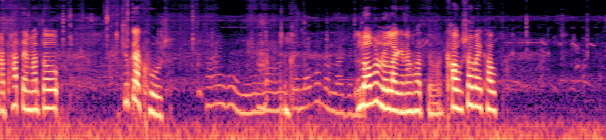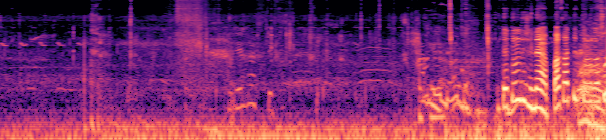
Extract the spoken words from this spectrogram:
আর ফাতেমা তো চুকা খুর লবণও লাগে না ফাতেমা খাও সবাই খাও। তেঁতুল দিছি না? পাকা তেঁতুলের কাছে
